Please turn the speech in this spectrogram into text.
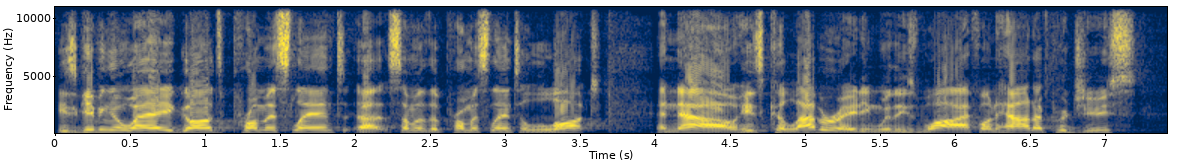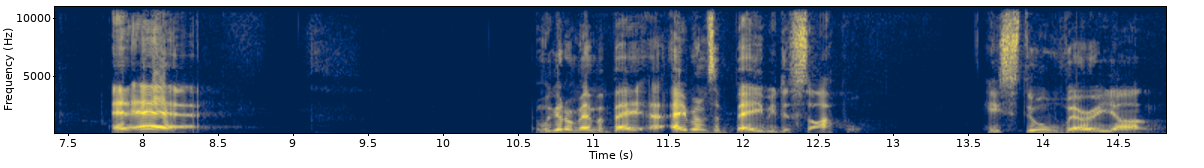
He's giving away God's promised land, uh, some of the promised land to Lot. And now he's collaborating with his wife on how to produce an heir. And we've got to remember, ba- uh, Abram's a baby disciple. He's still very young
